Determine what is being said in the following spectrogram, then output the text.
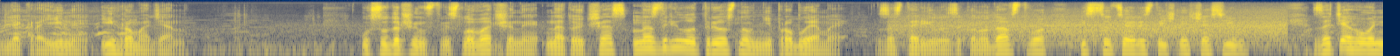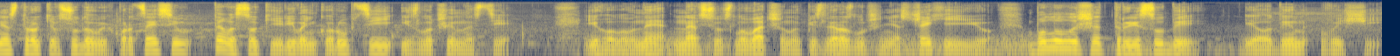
для країни і громадян. У судочинстві Словаччини на той час назріло три основні проблеми: застаріле законодавство із соціалістичних часів, затягування строків судових процесів та високий рівень корупції і злочинності. І головне, на всю Словаччину після розлучення з Чехією було лише три суди і один вищий.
